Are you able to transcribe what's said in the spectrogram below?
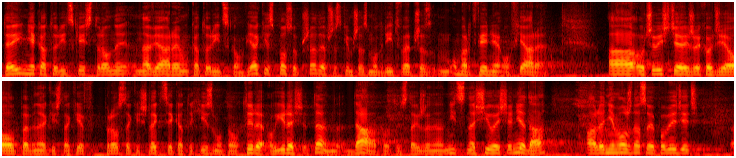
tej niekatolickiej strony na wiarę katolicką. W jaki sposób? Przede wszystkim przez modlitwę, przez umartwienie, ofiarę. A oczywiście, jeżeli chodzi o pewne jakieś takie proste jakieś lekcje katechizmu, to o tyle, o ile się ten da, bo to jest tak, że nic na siłę się nie da, ale nie można sobie powiedzieć, e,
